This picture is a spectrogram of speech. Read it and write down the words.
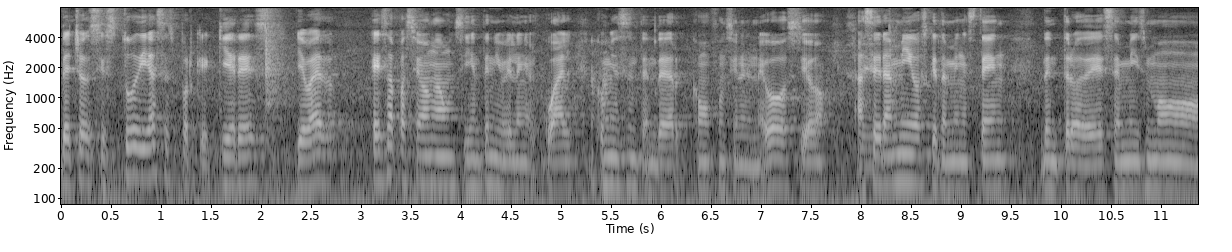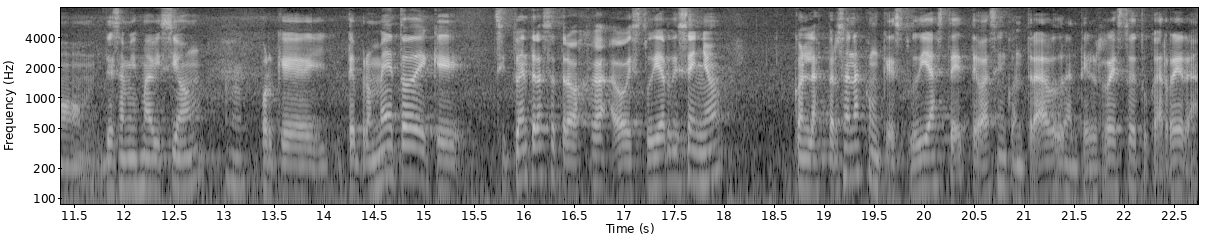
De hecho, si estudias es porque quieres llevar esa pasión a un siguiente nivel en el cual comienzas a entender cómo funciona el negocio, hacer amigos que también estén dentro de ese mismo de esa misma visión, porque te prometo de que si tú entras a trabajar o estudiar diseño, con las personas con que estudiaste te vas a encontrar durante el resto de tu carrera.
